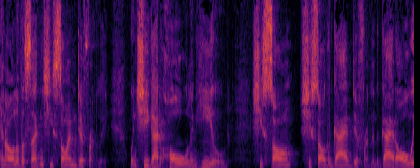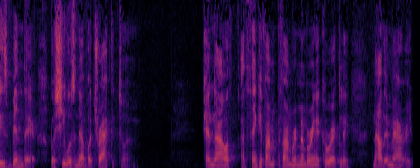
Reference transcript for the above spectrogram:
And all of a sudden, she saw him differently. When she got whole and healed, she saw she saw the guy differently. The guy had always been there, but she was never attracted to him. And now I think if I'm if I'm remembering it correctly, now they're married.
